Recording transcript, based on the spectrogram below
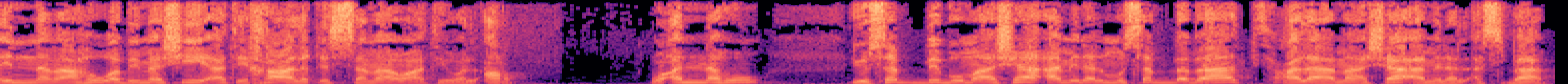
إنما هو بمشيئة خالق السماوات والأرض وأنه يسبب ما شاء من المسببات على ما شاء من الأسباب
